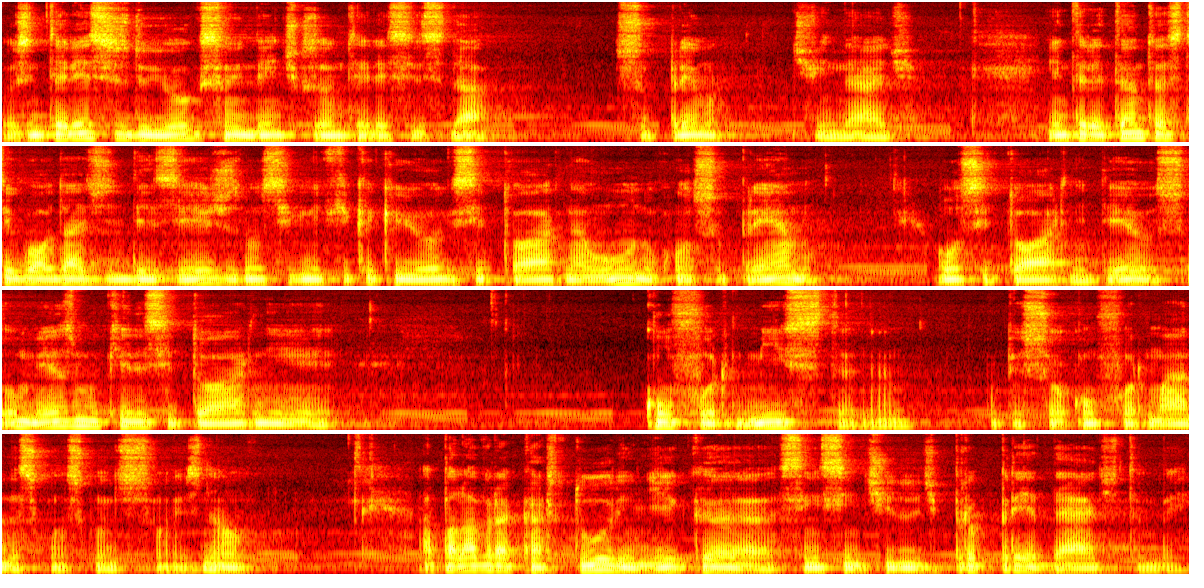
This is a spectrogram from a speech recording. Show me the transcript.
Os interesses do yoga são idênticos aos interesses da suprema divindade. Entretanto, esta igualdade de desejos não significa que o yogi se torna uno com o Supremo, ou se torne Deus, ou mesmo que ele se torne conformista, né? uma pessoa conformada com as condições. Não. A palavra cartura indica sem sentido de propriedade também.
